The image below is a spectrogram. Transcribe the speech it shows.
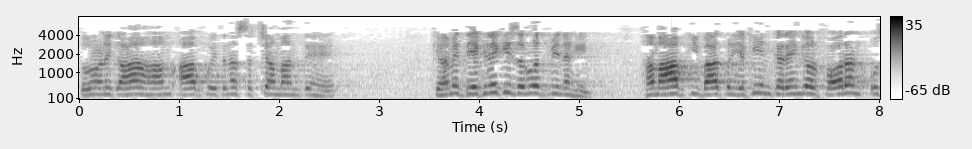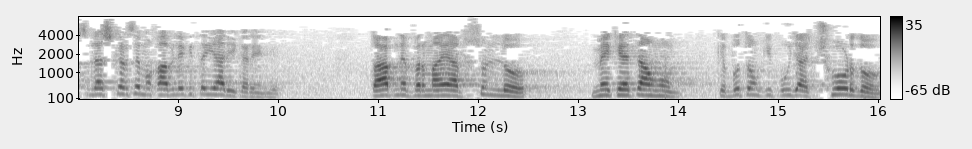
تو انہوں نے کہا، ہم آپ کو اتنا سچا مانتے ہیں کہ ہمیں دیکھنے کی ضرورت بھی نہیں۔ ہم آپ کی بات پر یقین کریں گے اور فوراً اس لشکر سے مقابلے کی تیاری کریں گے۔ تو آپ نے فرمایا، اب سن لو، میں کہتا ہوں کہ بتوں کی پوجا چھوڑ دو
